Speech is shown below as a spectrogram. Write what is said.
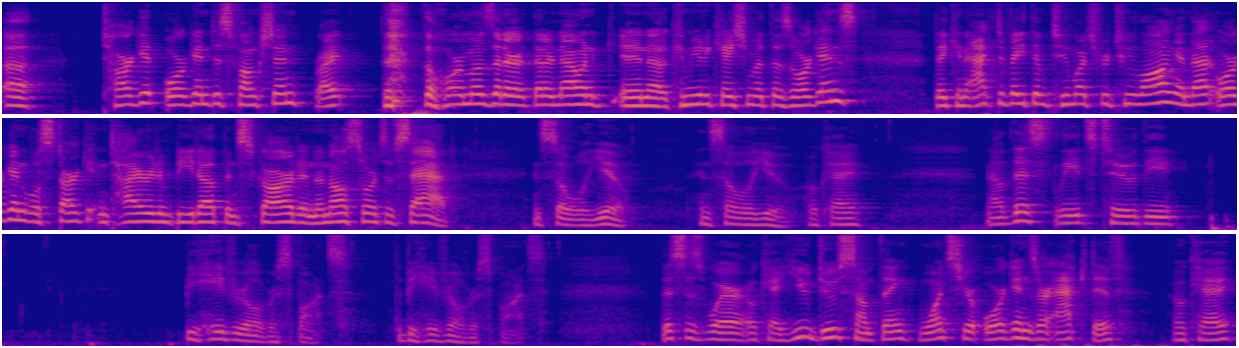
uh, target organ dysfunction, right? The, hormones that are that are now in, in uh, communication with those organs, they can activate them too much for too long, and that organ will start getting tired and beat up and scarred and, and all sorts of sad. And so will you. And so will you, okay? Now, this leads to the behavioral response. The behavioral response. This is where, okay, you do something once your organs are active, okay?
